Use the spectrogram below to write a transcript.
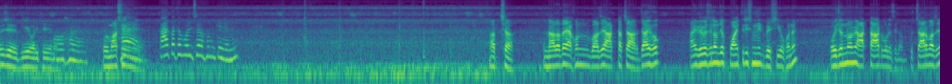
ওই যে বিয়ে বাড়ি খেয়ে এলো। হ্যাঁ। ওর মাসির হ্যাঁ মেয়ে। কার কথা বলছো এখন কে জানে? আচ্ছা না দাদা এখন বাজে আটটা চার। যাই হোক আমি ভেবেছিলাম যে পঁয়ত্রিশ মিনিট বেশি ওখানে। ওই জন্য আমি আটটা আট বলেছিলাম। তো চার বাজে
